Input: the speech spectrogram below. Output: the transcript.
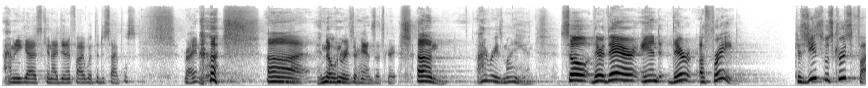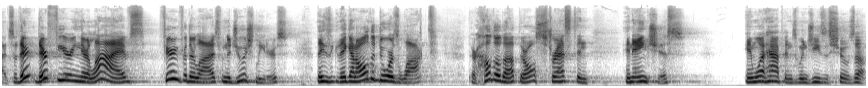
how many of you guys can identify with the disciples? Right? uh, no one raised their hands. That's great. Um, I raised my hand. So they're there and they're afraid because Jesus was crucified. So they're, they're fearing their lives, fearing for their lives from the Jewish leaders. They, they got all the doors locked. They're huddled up. They're all stressed and, and anxious. And what happens when Jesus shows up?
